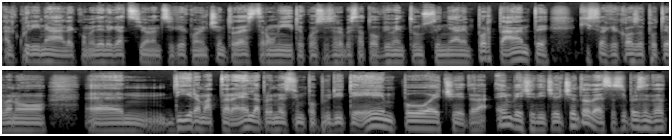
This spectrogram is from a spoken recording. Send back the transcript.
al Quirinale come delegazione anziché con il centrodestra unito e questo sarebbe stato ovviamente un segnale importante, chissà che cosa potevano eh, dire a Mattarella, prendersi un po' più di tempo eccetera. E invece dice il centrodestra si, presenta,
